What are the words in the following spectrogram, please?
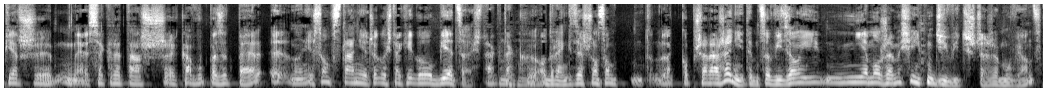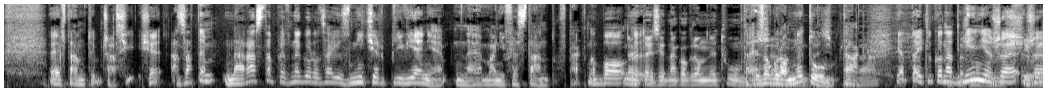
pierwszy sekretarz KWPZPR PZPR e, no nie są w stanie czegoś takiego obiecać, tak, tak mhm. od ręki. Zresztą są lekko przerażeni tym, co widzą i nie możemy się im dziwić, szczerze mówiąc, e, w tamtym czasie. A zatem narasta pewnego rodzaju zniecierpliwienie e, manifestantów, tak, no bo... No i to jest jednak ogromny tłum. To jest ogromny tłum, tak. Ja tutaj tylko to nadmienię, że, że,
